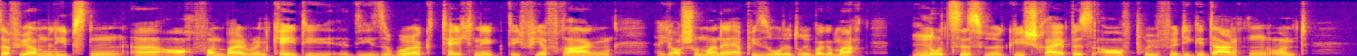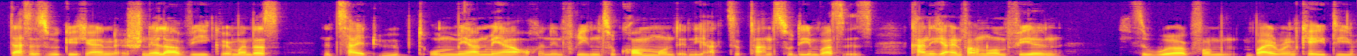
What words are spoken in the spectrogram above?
dafür am liebsten äh, auch von Byron Katie diese Work-Technik, die vier Fragen, habe ich auch schon mal eine Episode drüber gemacht. Nutze es wirklich, schreib es auf, prüfe die Gedanken und das ist wirklich ein schneller Weg, wenn man das eine Zeit übt, um mehr und mehr auch in den Frieden zu kommen und in die Akzeptanz zu dem, was ist, kann ich einfach nur empfehlen. The Work von Byron Katie.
